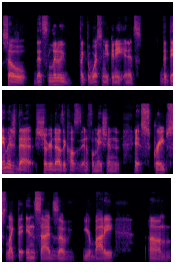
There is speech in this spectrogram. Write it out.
So that's literally like the worst thing you can eat. And it's the damage that sugar does. It causes inflammation. It scrapes like the insides of your body. Um,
